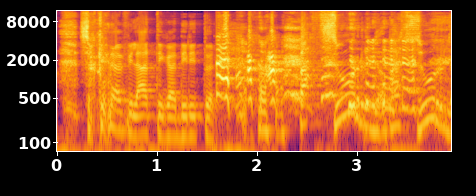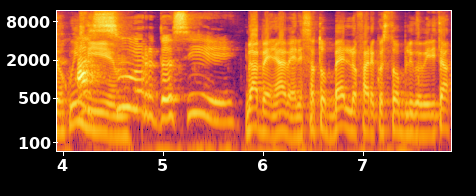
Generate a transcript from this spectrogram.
Shock anafilattico addirittura. assurdo, assurdo. Quindi. Assurdo, sì. Va bene, va bene, è stato bello fare questo obbligo verità,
